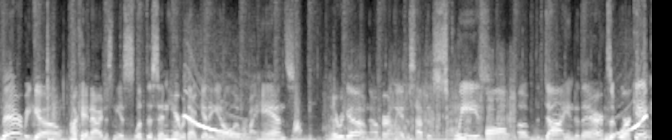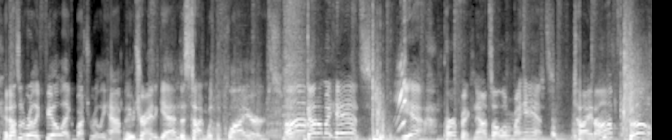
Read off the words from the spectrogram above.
There we go. Okay, now I just need to slip this in here without getting it all over my hands. There we go. Now apparently I just have to squeeze all of the dye into there. Is it working? It doesn't really feel like much really happened. Maybe try it again. This time with the pliers. Ah, got on my hands. Yeah, perfect. Now it's all over my hands. Tie it off. Boom.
